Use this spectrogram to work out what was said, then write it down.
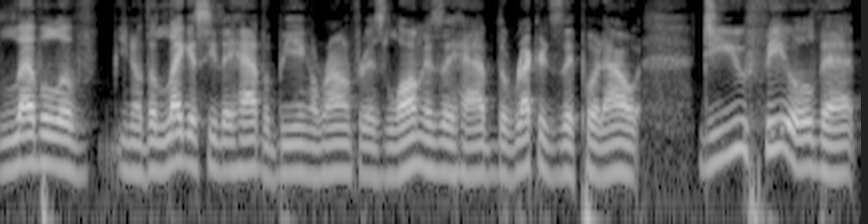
level of you know the legacy they have of being around for as long as they have, the records they put out, do you feel that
